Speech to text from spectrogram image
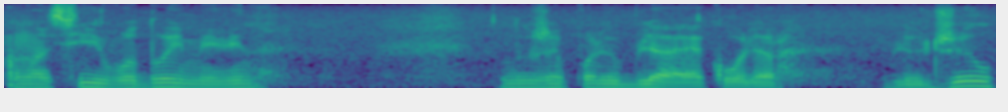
А на цій водоймі він дуже полюбляє колір блюджил.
